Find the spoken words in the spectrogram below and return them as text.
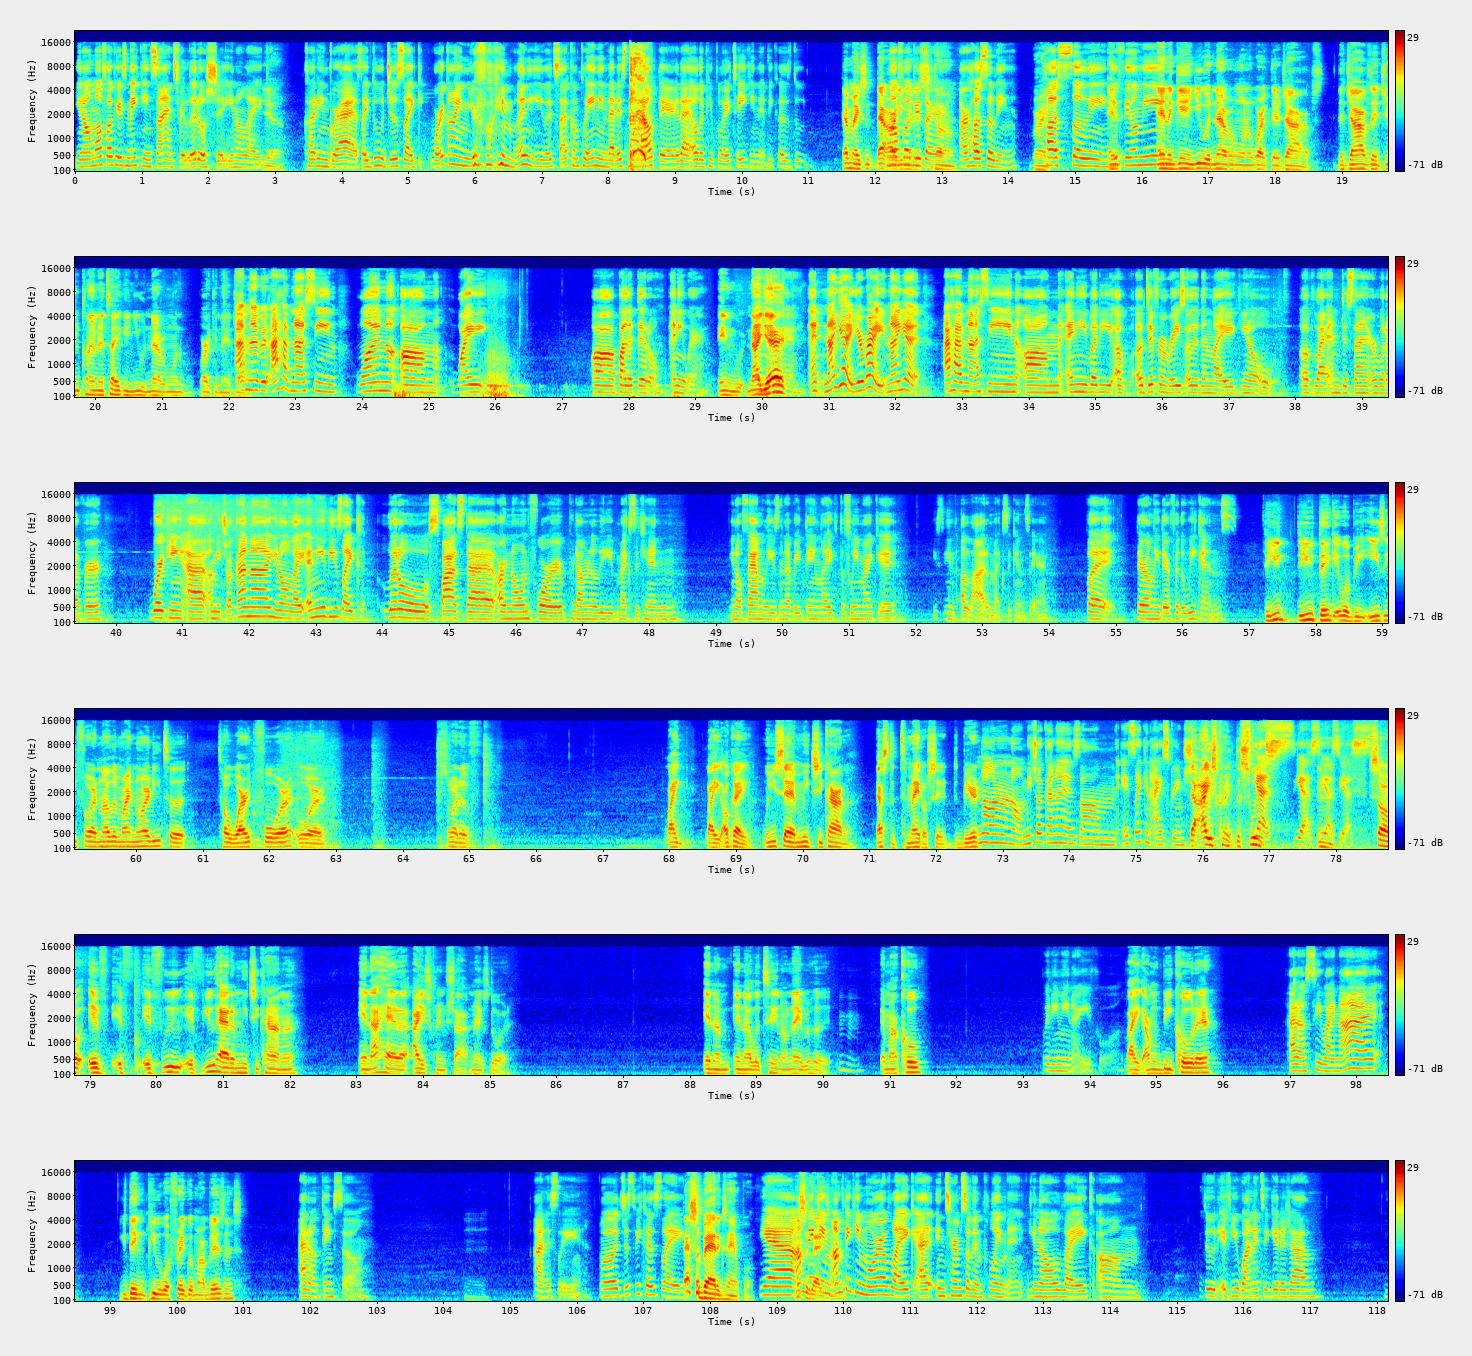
You know, motherfuckers making signs for little shit. You know, like Yeah. Cutting grass. Like, dude, just like work on your fucking money. And stop complaining that it's not out there, that other people are taking it because, dude, That makes that argument is are, dumb. are hustling. Right. Hustling. you And- feel me? And again, you would never want to work their jobs. The jobs that you claim they're taking, you would never want to work in that job. I've never, I have not seen one um white uh paletero anywhere. Anyway, not anywhere. yet. And not yet. You're right. Not yet. I have not seen um anybody of a different race other than like you know of Latin descent or whatever working at a Michoacana. You know, like any of these like little spots that are known for predominantly Mexican, you know, families and everything. Like the flea market, you've seen a lot of Mexicans there, but they're only there for the weekends. Do you do you think it would be easy for another minority to to work for or sort of like like okay when you said Michicana, that's the tomato shit, the beer, No, no, no, no. Michoacana is um, it's like an ice cream shop. the ice cream, the sweets. Yes, yes, Mm. yes, yes. So if if if we if you had a Michicana and I had an ice cream shop next door in a in a Latino neighborhood, Mm-hmm. Am I cool? What do you mean? Are you cool? Like I'm gonna be cool there? I don't see why not. You think people would freak with my business? I don't think so. honestly. Well, just because like That's a bad example. Yeah, That's I'm thinking. I'm thinking more of like at, in terms of employment. You know, like, um, dude, if you wanted to get a job,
